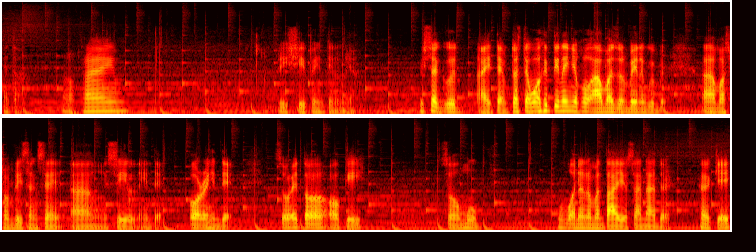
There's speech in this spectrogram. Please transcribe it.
Ito. Oh, prime. Free shipping. Tinan nyo. Which is a good item. Tapos tinan nyo kung Amazon ba yung nagbibi, uh, mas mabilis ang, ang sale. Hindi. Or hindi. So, ito, okay. So, move. Move on na naman tayo sa another. Okay?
